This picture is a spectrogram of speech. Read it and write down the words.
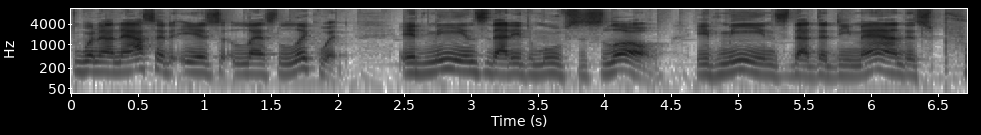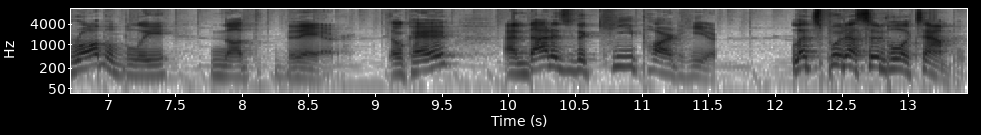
when an asset is less liquid? It means that it moves slow. It means that the demand is probably not there, okay? And that is the key part here. Let's put a simple example.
